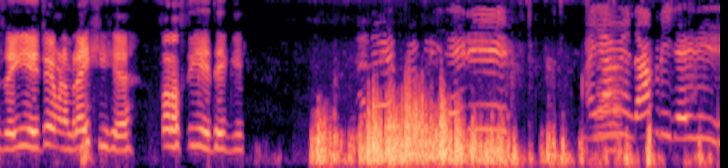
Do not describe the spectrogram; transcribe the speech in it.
શિયાળા દીની છે એ છે એમણે રાખી છે સરસ એ થઈ ગઈ અહીંયા ડાકડી જઈ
